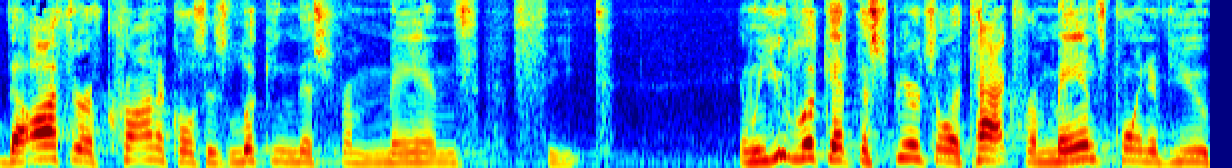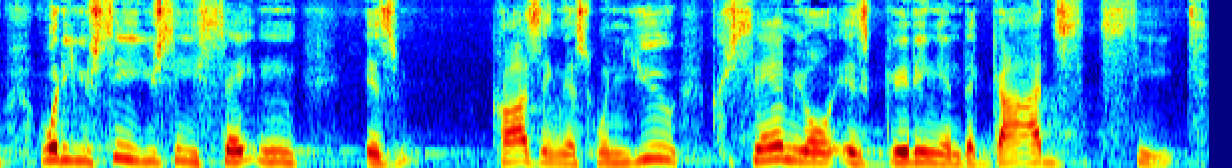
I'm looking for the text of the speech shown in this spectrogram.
the author of Chronicles is looking this from man's seat. And when you look at the spiritual attack from man's point of view, what do you see? You see Satan is causing this. When you, Samuel is getting into God's seat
